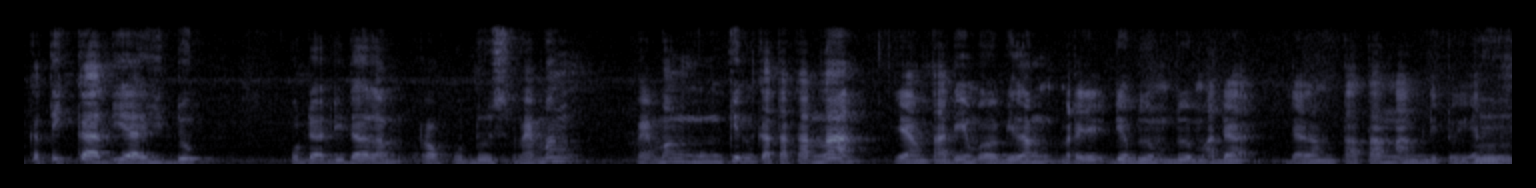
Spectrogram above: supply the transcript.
Ketika dia hidup udah di dalam Roh Kudus, memang memang mungkin katakanlah yang tadi yang Bapak bilang dia belum belum ada dalam tatanan gitu ya. Hmm.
